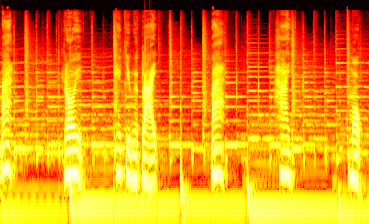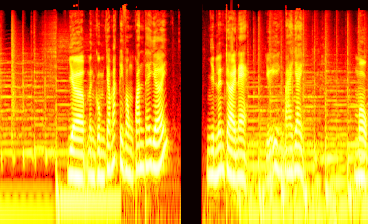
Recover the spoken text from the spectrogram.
3 Rồi, theo chiều ngược lại, 3 2 1 Giờ mình cùng cho mắt đi vòng quanh thế giới. Nhìn lên trời nè Giữ yên 3 giây. 1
